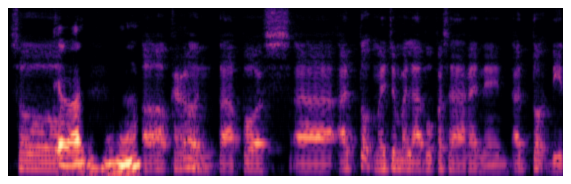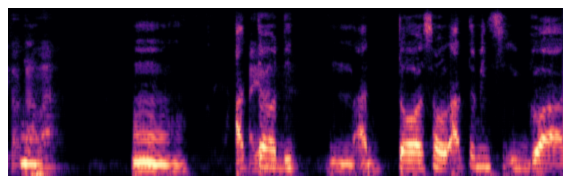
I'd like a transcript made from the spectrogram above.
So, Karon? Mhm. oo, karon. Tapos, ah, adto, medyo malabo pa sa akin eh. Adto, dito, Mm. tama? Mm. Adto Ayun. di mm, adto so adto means you go uh,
